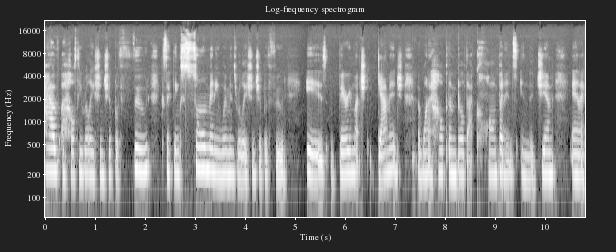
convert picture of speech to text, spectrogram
have a healthy relationship with food because I think so many women's relationship with food is very much damaged. I want to help them build that confidence in the gym, and I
